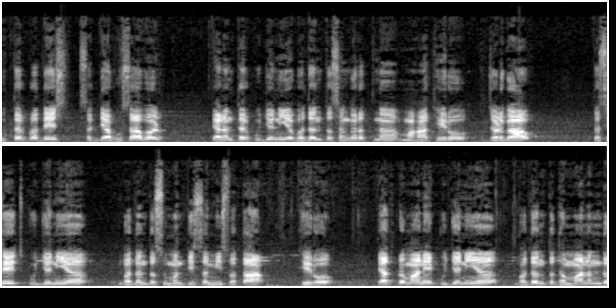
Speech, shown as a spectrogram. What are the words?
उत्तर प्रदेश सध्या भुसावळ त्यानंतर पूजनीय भदंत संघरत्न महाथेरो जळगाव तसेच पूजनीय भदंत सुमंती मी स्वतः थेरो त्याचप्रमाणे पूजनीय भदंत धम्मानंद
